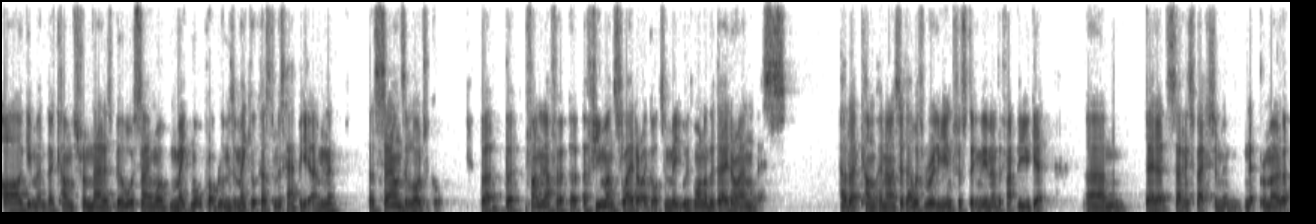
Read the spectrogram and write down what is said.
argument that comes from that, as Bill was saying. Well, make more problems and make your customers happier. I mean, that, that sounds illogical. But but fun enough, a, a, few months later, I got to meet with one of the data analysts at that company. And I said that was really interesting. You know, the fact that you get um, better satisfaction and net promoter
